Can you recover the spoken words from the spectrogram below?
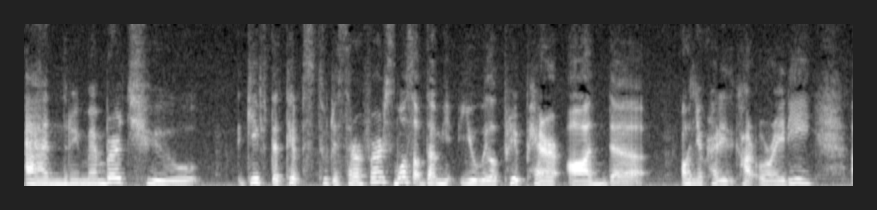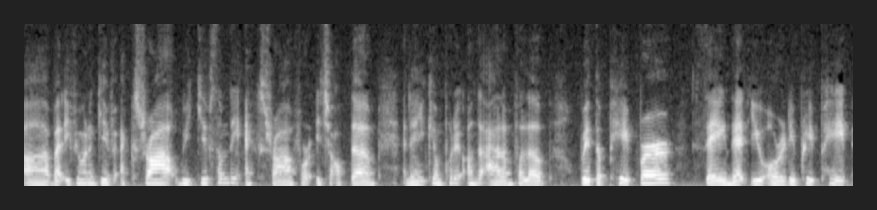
And remember to give the tips to the servers. Most of them you will prepare on the on your credit card already uh, but if you want to give extra we give something extra for each of them and then you can put it on the envelope with the paper saying that you already prepaid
